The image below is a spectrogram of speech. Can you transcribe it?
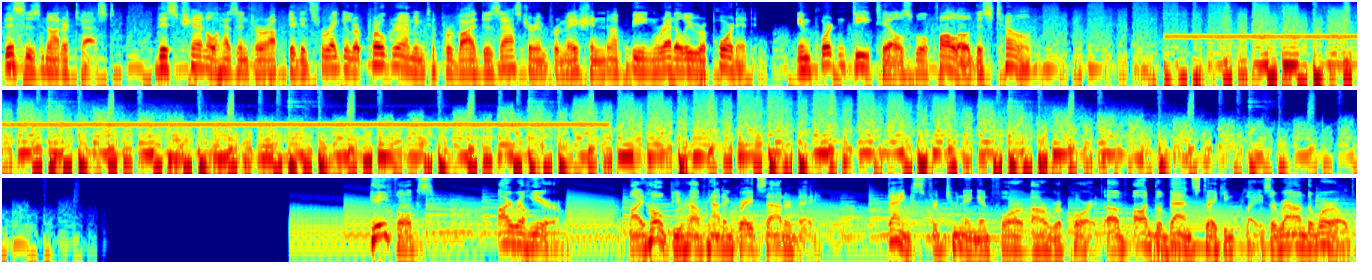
This is not a test. This channel has interrupted its regular programming to provide disaster information not being readily reported. Important details will follow this tone. Hey folks! Ira here. I hope you have had a great Saturday. Thanks for tuning in for our report of odd events taking place around the world.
